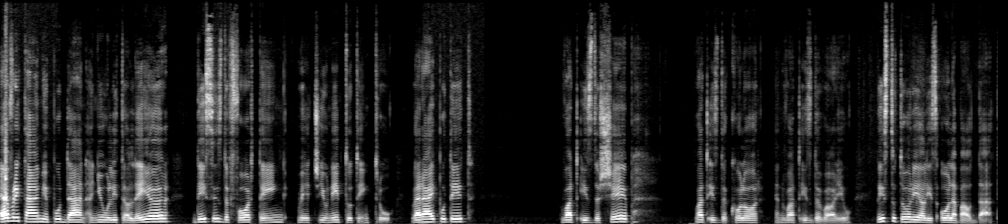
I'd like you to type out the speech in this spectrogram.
Every time you put down a new little layer, this is the fourth thing which you need to think through. Where I put it, what is the shape, what is the color, and what is the value. This tutorial is all about that.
